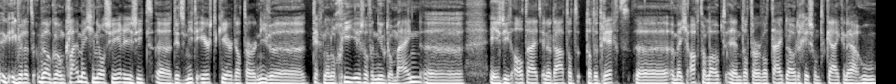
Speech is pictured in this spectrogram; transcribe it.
ik wil het wel gewoon een klein beetje nuanceren. Je ziet, uh, dit is niet de eerste keer dat er nieuwe technologie is of een nieuw domein. Uh, en je ziet altijd inderdaad dat, dat het recht een beetje achterloopt en dat er wat tijd nodig is om te kijken naar hoe.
